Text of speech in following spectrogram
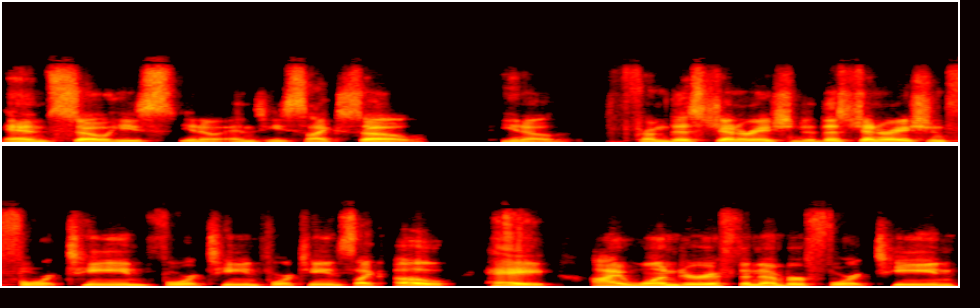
And so he's you know and he's like so you know from this generation to this generation 14 14 14 it's like oh hey i wonder if the number 14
